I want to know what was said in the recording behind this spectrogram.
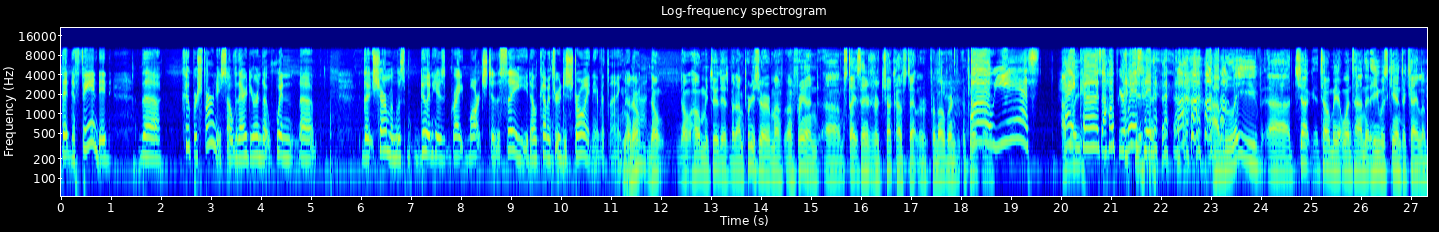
that defended the Cooper's Furnace over there during the when uh, the Sherman was doing his great march to the sea, you know, coming through destroying everything. Now don't Right. don't don't hold me to this, but I'm pretty sure my, my friend, um, State Senator Chuck Hufstetler from over in, in Floyd Oh County, yes. I Hey, cuz, I hope you're listening. I believe uh, Chuck told me at one time that he was kin to Caleb.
